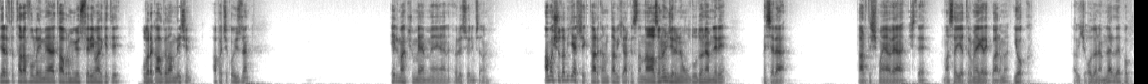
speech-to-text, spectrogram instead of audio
Bir tarafta taraf olayım ya tavrımı göstereyim hareketi olarak algılandığı için apaçık o yüzden el mahkum beğenmeye yani öyle söyleyeyim sana. Ama şu da bir gerçek. Tarkan'ın tabii ki arkasında Nazan Öncel'in olduğu dönemleri mesela tartışmaya veya işte masaya yatırmaya gerek var mı? Yok. Tabii ki o dönemler de o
